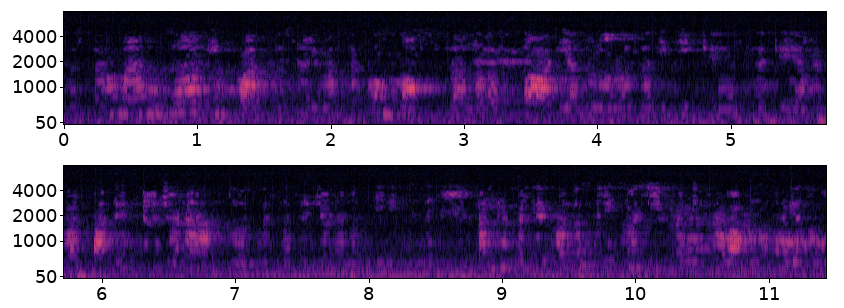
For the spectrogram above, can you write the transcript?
questo romanzo in quanto è rimasta commossa dalla storia dolorosa di Dickens che aveva il padre problem with getting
